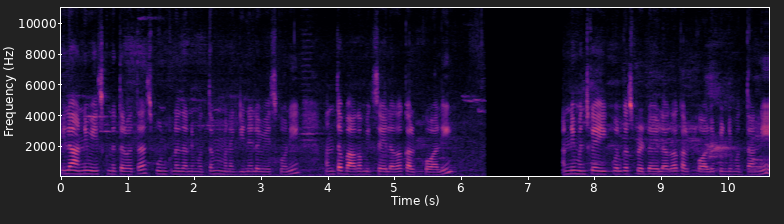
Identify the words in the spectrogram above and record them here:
ఇలా అన్నీ వేసుకున్న తర్వాత స్పూన్కున్న దాన్ని మొత్తం మన గిన్నెలో వేసుకొని అంతా బాగా మిక్స్ అయ్యేలాగా కలుపుకోవాలి. అన్నీ మంచిగా ఈక్వల్గా స్ప్రెడ్ అయ్యేలాగా కలుపుకోవాలి పిండి మొత్తాన్ని.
